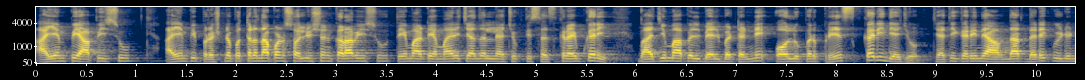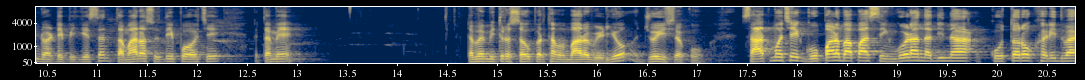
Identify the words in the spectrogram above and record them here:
આઈએમપી આપીશું, આઈએમપી પ્રશ્નપત્રના પણ સોલ્યુશન કરાવીશું. તે માટે અમારી ચેનલને અચૂકથી સબસ્ક્રાઇબ કરી બાજુમાં આપેલ બેલ બટનને ઓલ ઉપર પ્રેસ કરી દેજો, જેથી કરીને આવનાર દરેક વિડીયોની નોટિફિકેશન તમારા સુધી પહોંચે. તમે તમે મિત્રો, સૌ પ્રથમ અમારો વીડિયો જોઈ શકો. સાતમો છે ગોપાળ બાપા સિંગોડા નદીના કોતરો ખરીદવા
